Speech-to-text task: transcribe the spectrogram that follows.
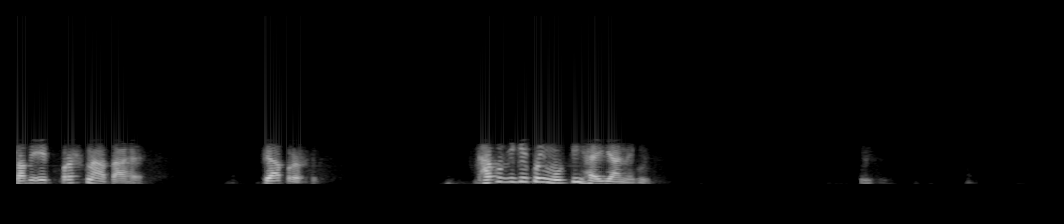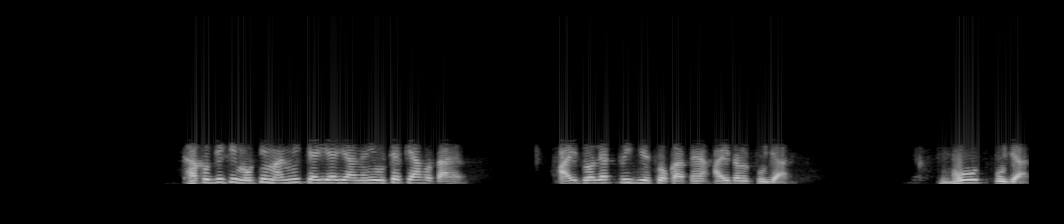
तब एक प्रश्न आता है, क्या प्रश्न? ठाकुर जी की कोई मूर्ति है या नहीं? ठाकुर जी की मूर्ति माननी चाहिए या नहीं? उसे क्या होता है? आइडोलेट्री जिसको कहते हैं, आइडल पूजा। भूत पूजा।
